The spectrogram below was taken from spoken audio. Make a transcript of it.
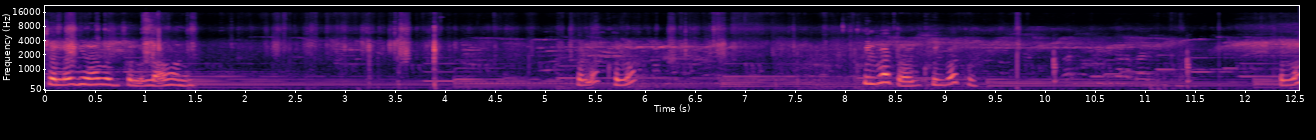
চলো ঘেরাবো চলো, লাও অনেক খোলো খোলো। খুলবা তো খুলবা তো। খোলো।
